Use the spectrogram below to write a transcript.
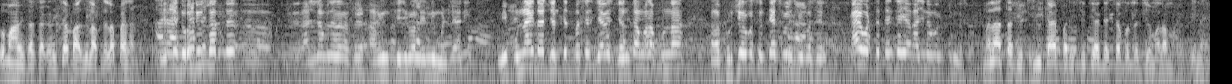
तो महाविकास आघाडीच्या बाजूला आपल्याला पाहायला मिळतो. दोन दिवसात राजीनामा देणार असं अरविंद केजरीवाल यांनी म्हटले आणि मी पुन्हा एकदा जनतेत बसेल ज्यावेळेस जनता मला पुन्हा खुर्चीवर बसेल त्याच वेळेस मी बसेल. काय वाटतं त्यांच्या या राजीनामा तुम्ही मला आता तिथली काय परिस्थिती आहे त्याच्याबद्दल जे मला माहिती नाही.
